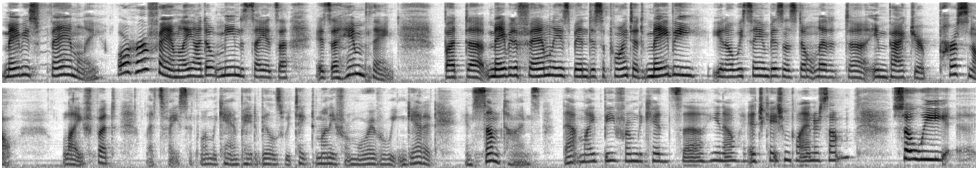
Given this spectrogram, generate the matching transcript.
Maybe his family or her family. I don't mean to say it's a it's a him thing, but uh, maybe the family has been disappointed. Maybe you know we say in business, don't let it uh, impact your personal life. But let's face it, when we can't pay the bills, we take the money from wherever we can get it, and sometimes that might be from the kids, uh, you know, education plan or something. So we uh,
